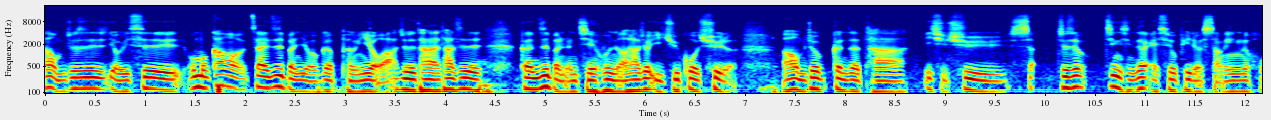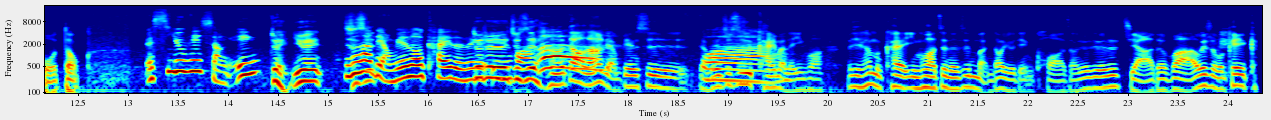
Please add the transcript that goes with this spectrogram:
那我们就是有一次，我们刚好在日本有个朋友啊，就是他他是跟日本人结婚，然后他就移居过去了，然后我们就跟着他一起去赏，就是进行这个 SUP 的赏樱的活动。SUP 赏樱？对，因为你说它两边都开的那个对对对，就是河道，啊、然后两边是两边就是开满了樱花，而且他们开的樱花真的是满到有点夸张，就觉得是假的吧？为什么可以开？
